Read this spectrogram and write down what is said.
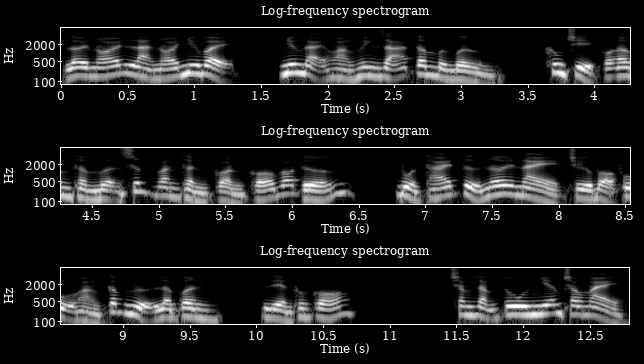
Lời nói là nói như vậy, nhưng đại hoàng huynh giã tâm bừng bừng, không chỉ có âm thầm mượn sức văn thần còn có võ tướng, bổn thái tử nơi này trừ bỏ phụ hoàng cấp ngự lâm quân, liền không có. Trăm dặm tu nhiễm cho mày.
